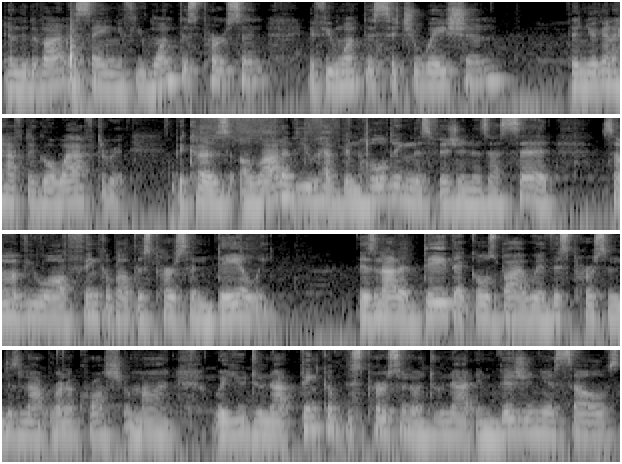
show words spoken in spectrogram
And the divine is saying, if you want this person, if you want this situation, then you're going to have to go after it. Because a lot of you have been holding this vision. As I said, some of you all think about this person daily. There's not a day that goes by where this person does not run across your mind, where you do not think of this person or do not envision yourselves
